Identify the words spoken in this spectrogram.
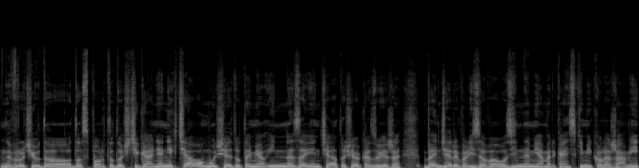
wrócił do, do sportu, do ścigania. Nie chciało mu się, tutaj miał inne zajęcia, a to się okazuje, że będzie rywalizował z innymi amerykańskimi koleżami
